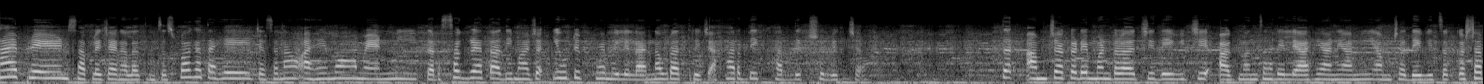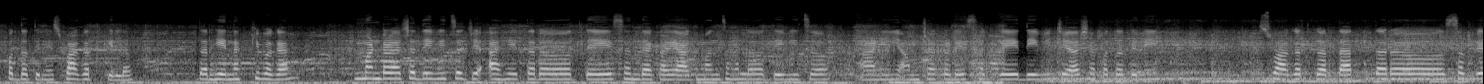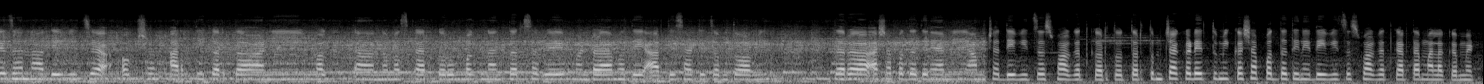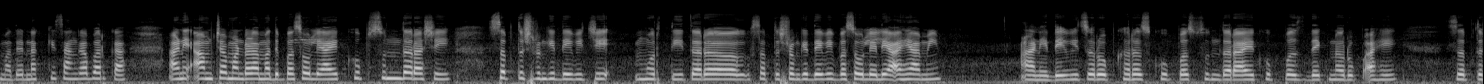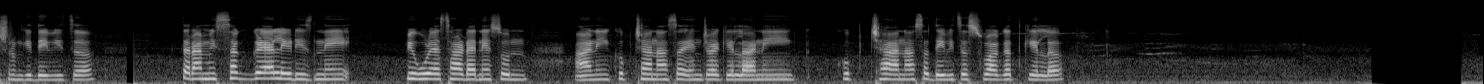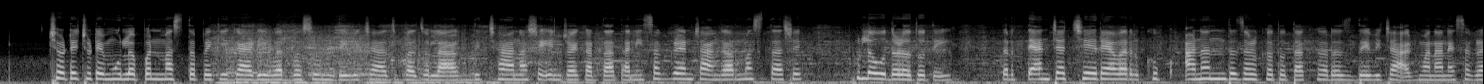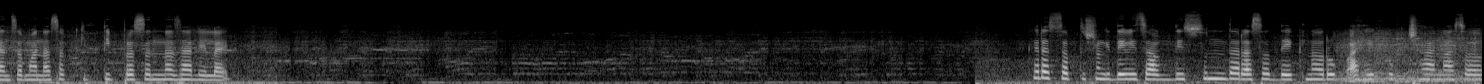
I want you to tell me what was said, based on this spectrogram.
Hi friends आपल्या चॅनलला तुमचं स्वागत आहे. ज्याचं नाव आहे मॉम अँड मी. तर सगळ्यात आधी माझ्या यूट्यूब फॅमिलीला नवरात्रीच्या हार्दिक हार्दिक शुभेच्छा. तर आमच्याकडे मंडळाची देवीचे आगमन झालेले आहे आणि आम्ही आमच्या देवीचं कशा पद्धतीने स्वागत केलं तर हे नक्की बघा. मंडळाच्या देवीचं जे आहे तर ते संध्याकाळी आगमन झालं देवीचं आणि आमच्याकडे सगळे देवीचे अशा पद्धतीने स्वागत करतात. तर सगळेजण देवीचे औक्षण आरती करतं आणि मग नमस्कार करून मग नंतर सगळे मंडळामध्ये आरतीसाठी जमतो आम्ही. तर अशा पद्धतीने आम्ही आमच्या देवीचं स्वागत करतो. तर तुमच्याकडे तुम्ही कशा पद्धतीने देवीचं स्वागत करता मला कमेंटमध्ये नक्की सांगा बरं का? आणि आमच्या मंडळामध्ये बसवली आहे खूप सुंदर अशी सप्तशृंगी देवीची मूर्ती. तर सप्तशृंगी देवी बसवलेली आहे आम्ही. आणि देवीचं रूप खरंच खूपच सुंदर आहे खूपच देखणं रूप आहे सप्तशृंगी देवीचं. तर आम्ही सगळ्या लेडीजने पिवळ्या साड्या नेसून आणि खूप छान असं एन्जॉय केलं आणि खूप छान असं देवीचं स्वागत केलं. छोटे छोटे मुलं पण मस्तपैकी गाडीवर बसून देवीच्या आजूबाजूला अगदी छान असे एन्जॉय करतात आणि सगळ्यांच्या अंगावर मस्त असे फुलं उधळत होते. तर त्यांच्या चेहऱ्यावर खूप आनंद झळकत होता खरंच देवीच्या आगमनाने. सगळ्यांचं मन असं किती प्रसन्न झालेलं आहे. खरंच सप्तशृंगी देवीचं अगदी सुंदर असं देखणं रूप आहे. खूप छान असं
